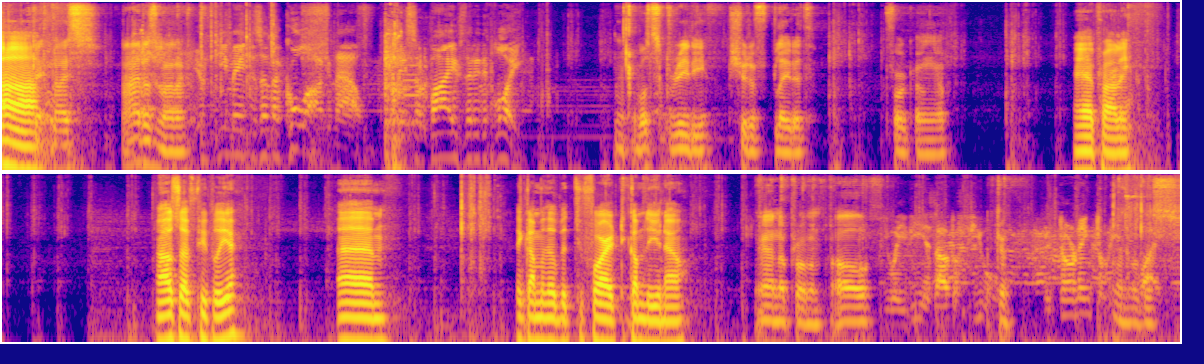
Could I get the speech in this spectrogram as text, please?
Ah, Okay, nice. Ah, it doesn't matter. Your teammate is in the gulag now. If they survive, they redeploy. Was greedy. Should have played it before going up. yeah, probably. I also have people here. Um, I think I'm a little bit too far to come to you now. Yeah, no problem. I'll UAV is out of fuel. Okay. Returning to handle this.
